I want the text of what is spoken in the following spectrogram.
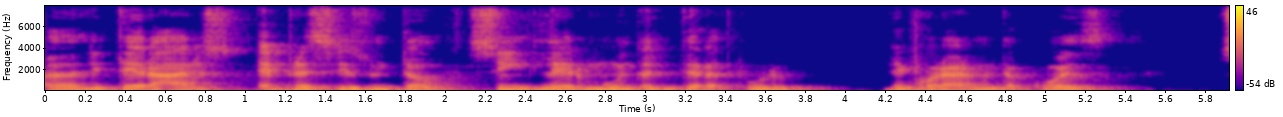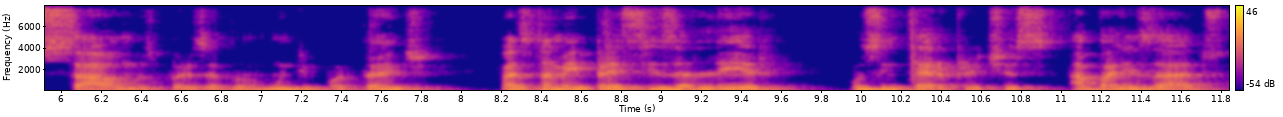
uh, literários, é preciso, então, sim, ler muita literatura, decorar muita coisa. Salmos, por exemplo, é muito importante mas também precisa ler os intérpretes abalizados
